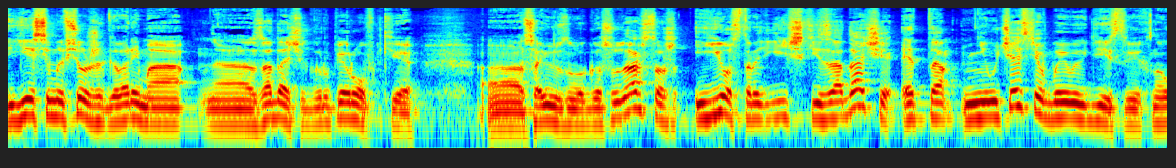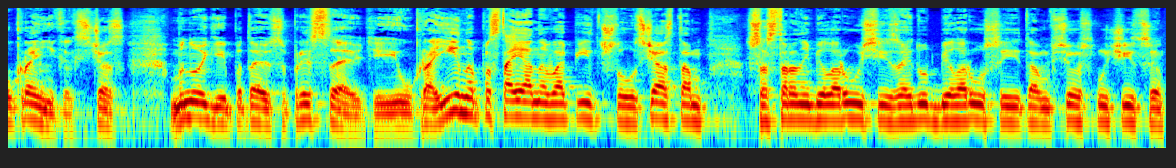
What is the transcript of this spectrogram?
если мы все же говорим о э, задачах группировки э, союзного государства, ее стратегические задачи – это не участие в боевых действиях на Украине, как сейчас многие пытаются представить, и Украина постоянно вопит, что вот сейчас там со стороны Белоруссии зайдут белорусы, и там все случится.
